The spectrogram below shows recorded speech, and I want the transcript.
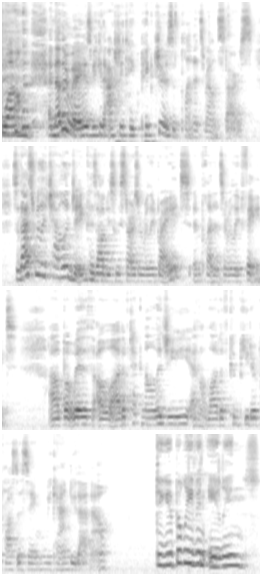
Wow. Another way is we can actually take pictures of planets around stars. So that's really challenging because obviously stars are really bright and planets are really faint. Uh, but with a lot of technology and a lot of computer processing, we can do that now. Do you believe in aliens?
